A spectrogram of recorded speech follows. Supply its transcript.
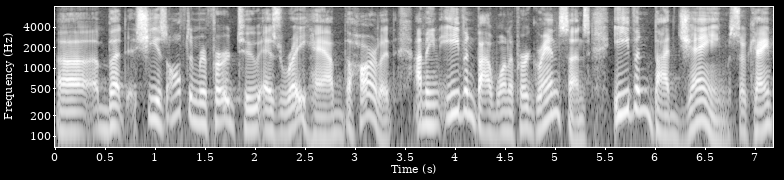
uh, but she is often referred to as Rahab the harlot. I mean, even by one of her grandsons, even by James, okay?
